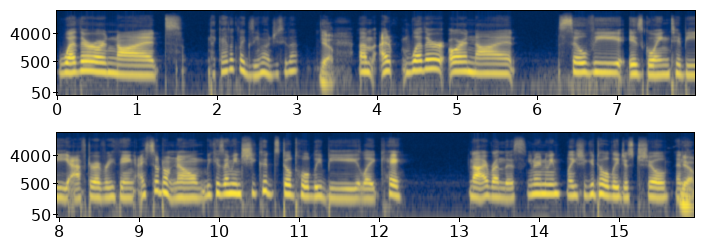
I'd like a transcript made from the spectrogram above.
whether or not that guy looked like Zemo. Did you see that? Yeah. Um, I, whether or not Sylvie is going to be after everything, I still don't know because I mean she could still totally be like, hey. Nah, I run this. You know what I mean? Like she could totally just chill and Yeah.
